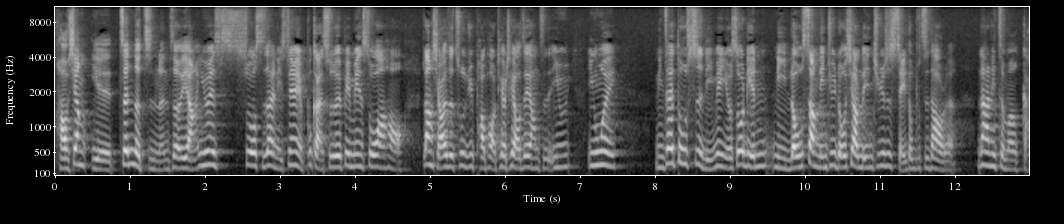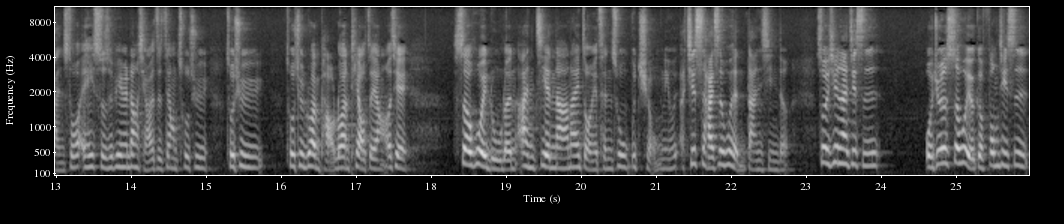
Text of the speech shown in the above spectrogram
好像也真的只能这样，因为说实在，你现在也不敢随随便便说啊哈，让小孩子出去跑跑跳跳这样子，因为因为你在都市里面，有时候连你楼上邻居、楼下邻居是谁都不知道了，那你怎么敢说哎，随随便便让小孩子这样出去出去？出去乱跑乱跳这样，而且社会掳人案件呐那一种也层出不穷，你会其实还是会很担心的。所以现在其实我觉得社会有一个风气是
